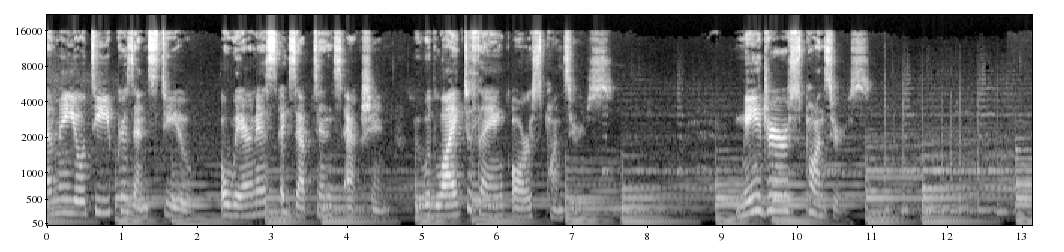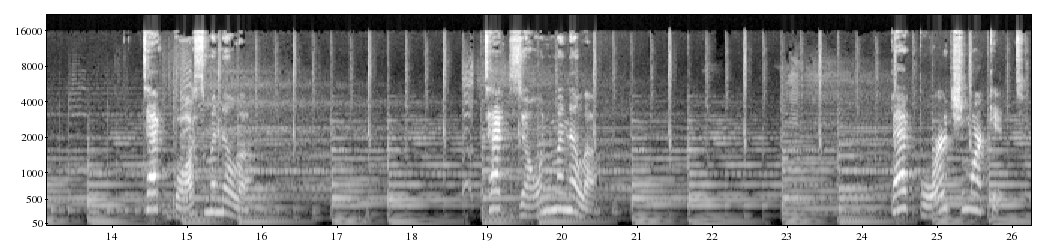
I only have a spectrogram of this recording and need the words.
MAOT presents to you Awareness Acceptance Action. We would like to thank our sponsors. Major sponsors Tech Boss Manila, Tech Zone Manila, Back Porch Market.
